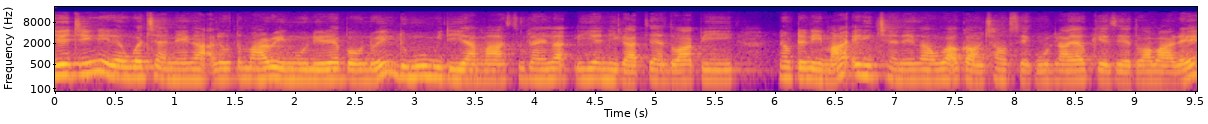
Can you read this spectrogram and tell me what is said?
ရေကြီးနေတဲ့ဝက်ချန်ထဲကအလုပ်သမားတွေငိုနေတဲ့ပုံတွေလူမှုမီဒီယာမှာဇူလိုင်လ၄ရက်နေ့ကပြန်သွားပြီးနောက်တနေ့မှာအဲ့ဒီ channel ကဝက်အကောင့်60ကိုလာရောက်ကယ်ဆယ်သွားပါတယ်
